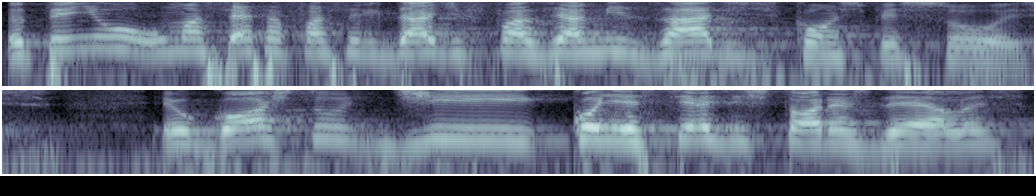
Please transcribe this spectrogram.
eu tenho uma certa facilidade de fazer amizades com as pessoas. Eu gosto de conhecer as histórias delas.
